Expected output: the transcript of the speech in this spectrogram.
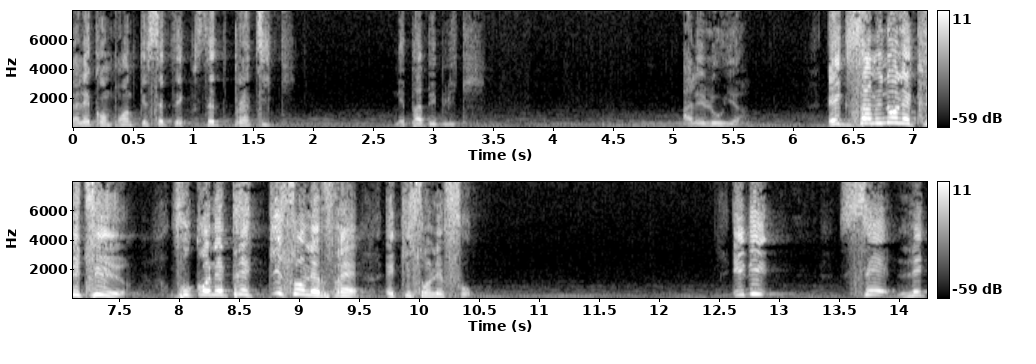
il allait comprendre que cette, cette pratique n'est pas biblique. Alléluia. Examinons l'écriture. Vous connaîtrez qui sont les vrais et qui sont les faux. Il dit, c'est les,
